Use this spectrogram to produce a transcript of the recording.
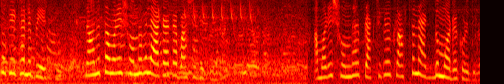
তোকে এখানে পেয়েছি। নাহলে তো আমার এই সন্ধ্যাবেলা একা একা বাসে যেতে আমার এই সন্ধ্যার প্র্যাকটিক্যাল ক্লাসটা না একদম মর্ডার করে দিল।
